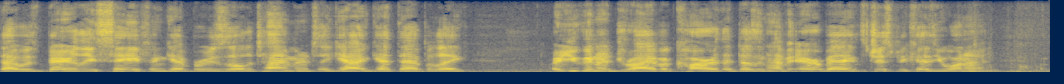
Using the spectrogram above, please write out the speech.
that was barely safe and get bruises all the time. And it's like, yeah, I get that. But like, are you going to drive a car that doesn't have airbags just because you want to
